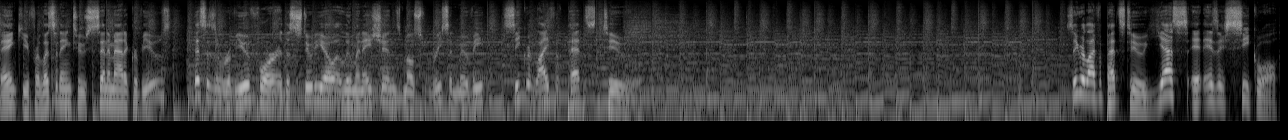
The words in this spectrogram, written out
Thank you for listening to Cinematic Reviews. This is a review for the Studio Illumination's most recent movie, Secret Life of Pets 2. Secret Life of Pets 2. Yes, it is a sequel.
